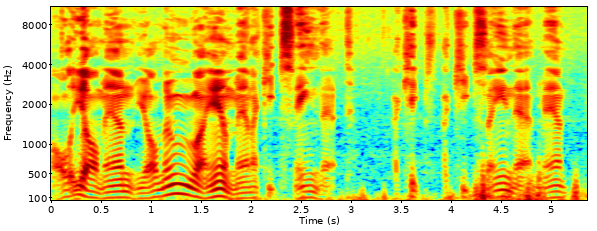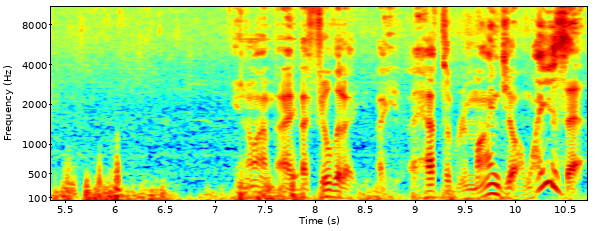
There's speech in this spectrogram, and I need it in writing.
All of y'all, man, y'all know who I am, man. I keep saying that. I keep I keep saying that, man. You know, I, I, I feel that I, I, I have to remind y'all. Why is that?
